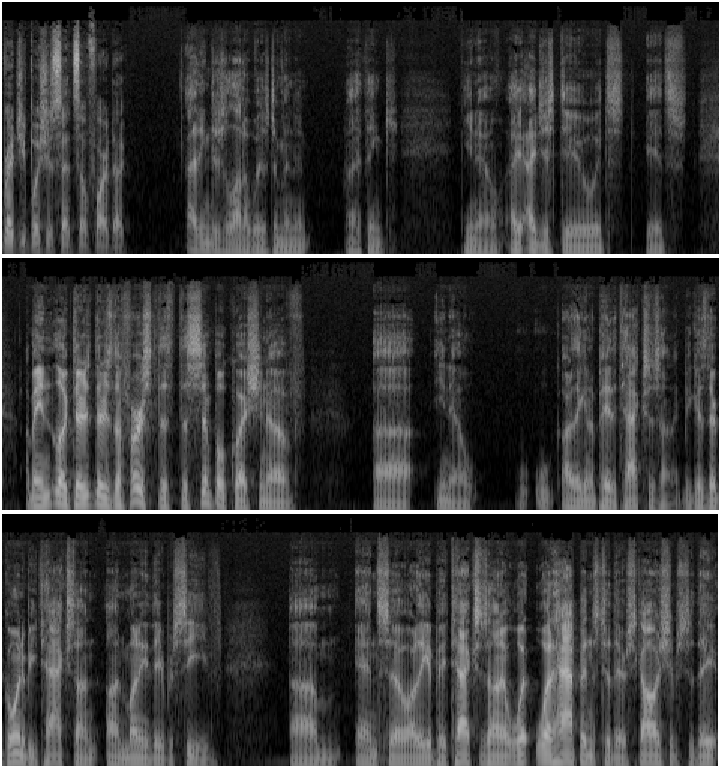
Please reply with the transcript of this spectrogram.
reggie bush has said so far doug? I think there's a lot of wisdom in it. I think you know i, I just do. It's it's i mean look there's there's the first the, the simple question of uh, you know are they going to pay the taxes on it? Because they're going to be taxed on on money they receive. Um, and so, are they going to pay taxes on it? What what happens to their scholarships? Do they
